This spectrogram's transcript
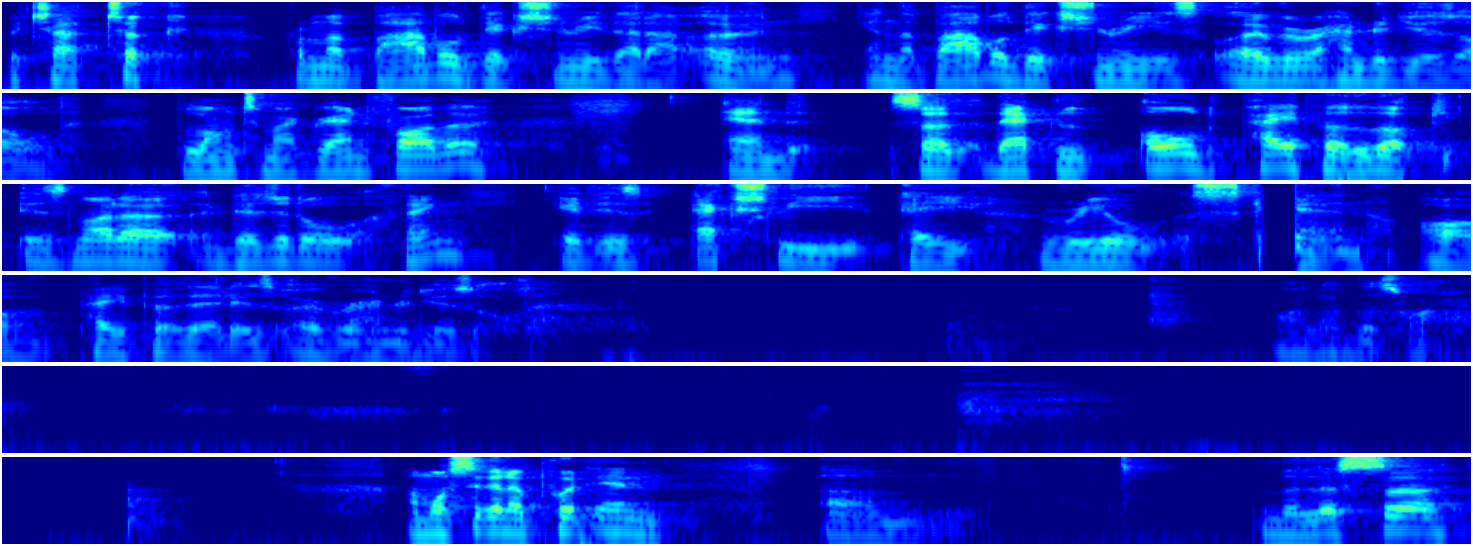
which I took from a Bible dictionary that I own. And the Bible dictionary is over 100 years old, belonged to my grandfather. And so that old paper look is not a digital thing. It is actually a real scan of paper that is over 100 years old. I love this one. I'm also going to put in um, Melissa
